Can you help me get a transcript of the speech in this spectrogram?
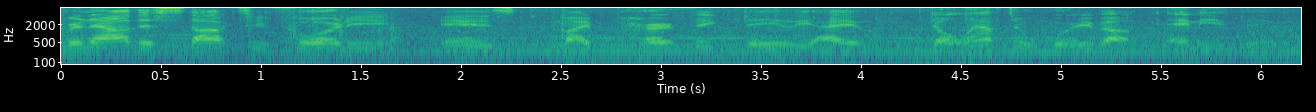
For now, this stock 240 is my perfect daily. I don't have to worry about anything.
